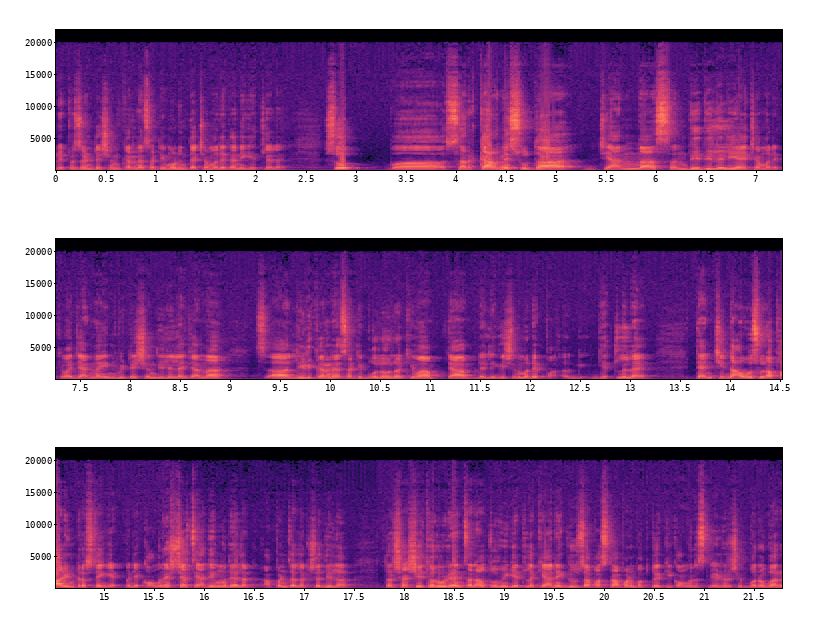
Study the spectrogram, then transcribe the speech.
रिप्रेझेंटेशन करण्यासाठी म्हणून त्याच्यामध्ये त्यांनी घेतलेलं आहे. सो सरकारने सुद्धा ज्यांना संधी दिलेली आहे याच्यामध्ये किंवा ज्यांना इन्व्हिटेशन दिलेलं आहे ज्यांना लीड करण्यासाठी बोलवलं किंवा त्या डेलिगेशनमध्ये घेतलेलं आहे त्यांची नावं सुद्धा फार इंटरेस्टिंग आहेत. म्हणजे काँग्रेसच्याच यादीमध्ये आपण जर लक्ष दिलं तर शशी थरूर यांचं नाव तुम्ही घेतलं की अनेक दिवसापासून आपण बघतोय की काँग्रेस लिडरशिप बरोबर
